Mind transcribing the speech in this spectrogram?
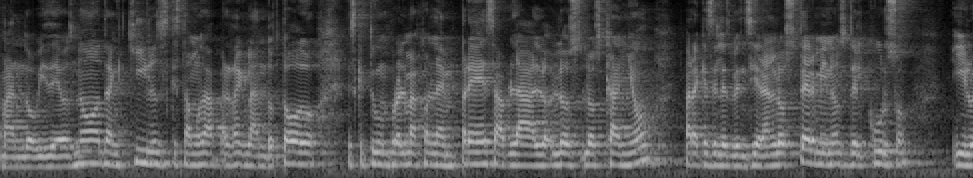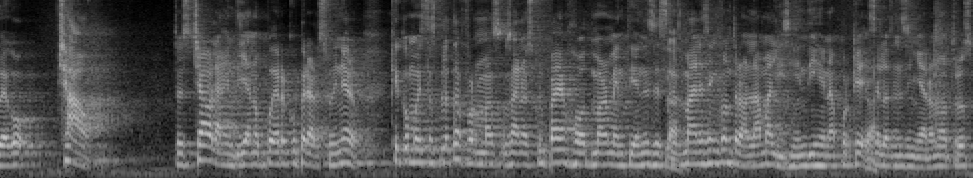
mandó videos, no, tranquilos, es que estamos arreglando todo, es que tuve un problema con la empresa, bla, lo- los, los cañó para que se les vencieran los términos del curso y luego, chao. Entonces, chao, la gente ya no puede recuperar su dinero. Que como estas plataformas, o sea, no es culpa de Hotmart, ¿me entiendes? Es que Claro. manes encontraron la malicia indígena porque Claro. se los enseñaron otros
